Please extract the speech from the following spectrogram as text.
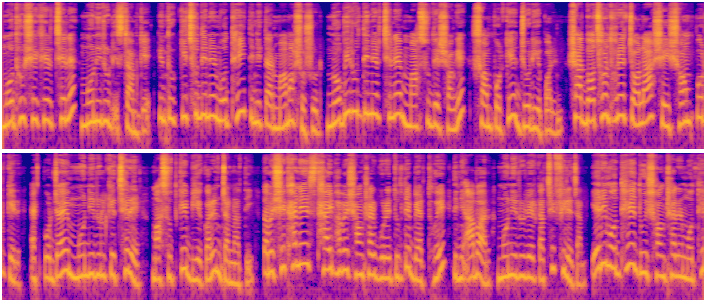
মধু শেখের ছেলে মনিরুল ইসলামকে। কিন্তু কিছুদিনের মধ্যেই তিনি তার মামা শ্বশুর নবির উদ্দিনের ছেলে মাসুদের সঙ্গে সম্পর্কে জড়িয়ে পড়েন। সাত বছর ধরে চলা সেই সম্পর্কের এক পর্যায়ে মনিরুলকে ছেড়ে মাসুদকে বিয়ে করেন জান্নাতি। তবে সেখানে স্থায়ীভাবে সংসার গড়ে তুলতে ব্যর্থ হয়ে তিনি আবার মনিরুলের কাছে ফিরে যান। এরই মধ্যে দুই সংসারের মধ্যে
